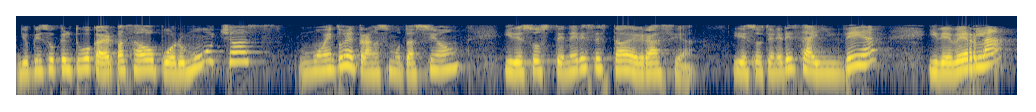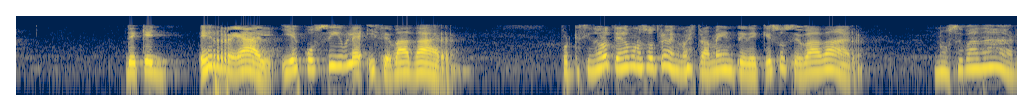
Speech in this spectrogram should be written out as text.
yo pienso que él tuvo que haber pasado por muchos momentos de transmutación y de sostener ese estado de gracia y de sostener esa idea y de verla de que es real y es posible y se va a dar. Porque si no lo tenemos nosotros en nuestra mente de que eso se va a dar, no se va a dar.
